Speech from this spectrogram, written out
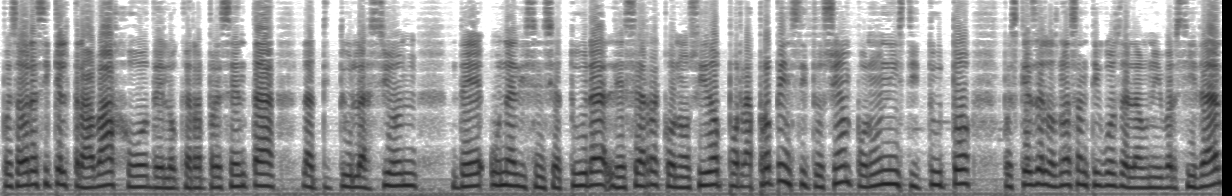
pues ahora sí que el trabajo de lo que representa la titulación de una licenciatura le sea reconocido por la propia institución, por un instituto pues que es de los más antiguos de la universidad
